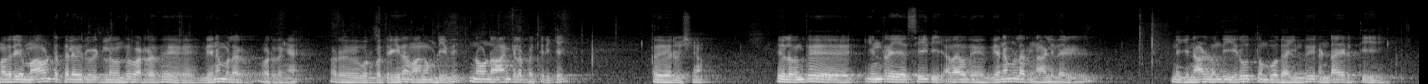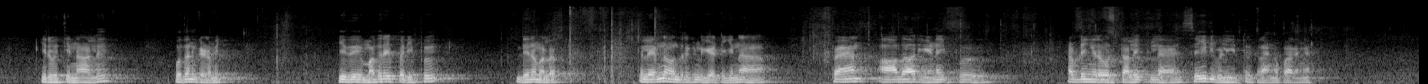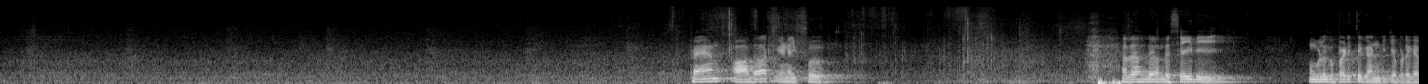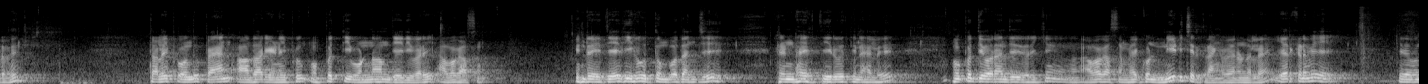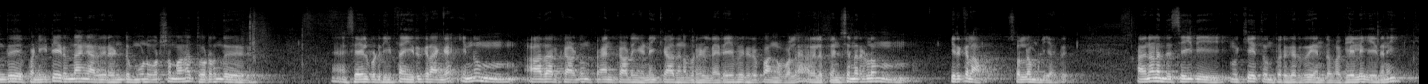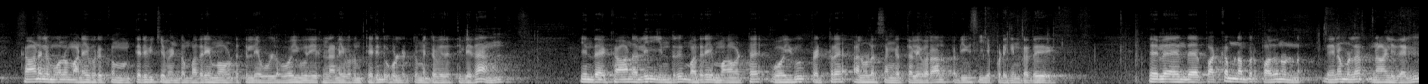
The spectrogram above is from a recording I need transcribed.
மதுரை மாவட்ட தலைவர் வீட்டில் வந்து வர்றது தினமலர் வருதுங்க. ஒரு ஒரு பத்திரிக்கை தான் வாங்க முடியுது. இன்னொன்று ஆங்கில பத்திரிக்கை அது வேறு விஷயம். இதில் வந்து இன்றைய செய்தி அதாவது தினமலர் நாளிதழ் இன்றைக்கி நாள் வந்து இருபத்தொம்போது ஐந்து ரெண்டாயிரத்தி இருபத்தி நாலு புதன்கிழமை. இது மதுரை பதிப்பு தினமலர். இதில் என்ன வந்திருக்குன்னு கேட்டிங்கன்னா பேன் ஆதார் இணைப்பு அப்படிங்கிற ஒரு தலைப்பில் செய்தி வெளியிட்டிருக்கிறாங்க பாருங்கள் பேன் ஆதார் இணைப்பு. அதாவது அந்த செய்தி உங்களுக்கு படித்து காண்பிக்கப்படுகிறது. தலைப்பு வந்து பேன் ஆதார் இணைப்பு முப்பத்தி ஒன்றாம் தேதி வரை அவகாசம். இன்றைய தேதி இருபத்தொம்போது அஞ்சு ரெண்டாயிரத்தி இருபத்தி நாலு. முப்பத்தி ஓராம் தேதி வரைக்கும் அவகாசம் மேற்கொண்டு நீடிச்சிருக்கிறாங்க வேற ஒன்றும் இல்லை. ஏற்கனவே இதை வந்து பண்ணிக்கிட்டே இருந்தாங்க. அது ரெண்டு மூணு வருஷமாக தொடர்ந்து செயல்படுத்திக்கிட்டு தான் இருக்கிறாங்க. இன்னும் ஆதார் கார்டும் பேன் கார்டும் இணைக்காத நபர்கள் நிறைய பேர் இருப்பாங்க போல். அதில் பென்ஷனர்களும் இருக்கலாம் சொல்ல முடியாது. அதனால் இந்த செய்தி முக்கியத்துவம் பெறுகிறது என்ற வகையில் இதனை காணொலி மூலம் அனைவருக்கும் தெரிவிக்க வேண்டும். மதுரை மாவட்டத்திலே உள்ள ஓய்வூதியர்கள் அனைவரும் தெரிந்து கொள்ளட்டும் என்ற விதத்திலே தான் இந்த காணொலி இன்று மதுரை மாவட்ட ஓய்வு பெற்ற அலுவலர் சங்க தலைவரால் பதிவு செய்யப்படுகின்றது. இதில் இந்த பக்கம் நம்பர் பதினொன்று தினமலர் நாளிதழ்.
